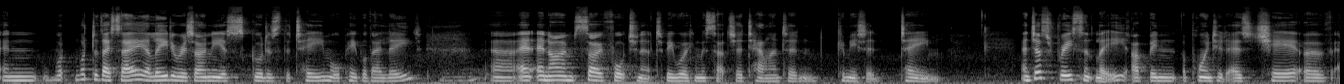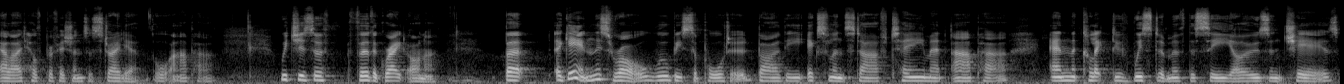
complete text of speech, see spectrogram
And what, what do they say? A leader is only as good as the team or people they lead. Mm-hmm. Uh, and, and I'm so fortunate to be working with such a talented and committed team. And just recently, I've been appointed as chair of Allied Health Professions Australia, or AHPA, which is a further great honour. Mm-hmm. But again, this role will be supported by the excellent staff team at AHPA and the collective wisdom of the CEOs and chairs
